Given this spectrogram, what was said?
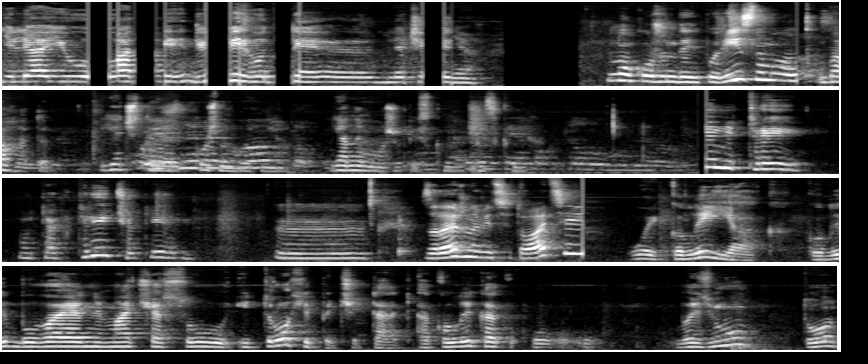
виділяю дві години е, для читання. Ну, кожен день по-різному. Багато. Я читаю кожного дня. Я не можу без книг. Без книг. Три, отак, три-чотири. Залежно від ситуації. Ой, коли як? Коли буває нема часу і трохи почитати, а коли як у- у- візьму, то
